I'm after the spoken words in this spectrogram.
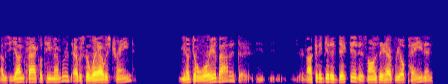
I was a young faculty member. That was the way I was trained. You know, don't worry about it. You're not going to get addicted as long as they have real pain. And,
